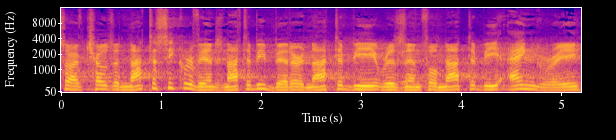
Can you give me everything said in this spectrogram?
So I've chosen not to seek revenge, not to be bitter, not to be resentful, not to be angry.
